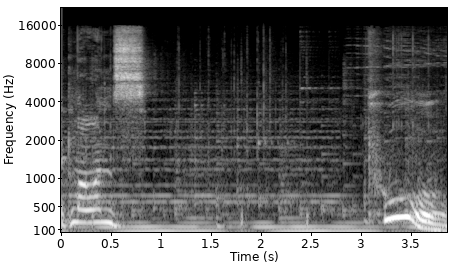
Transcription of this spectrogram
Retten wir uns. Puh.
